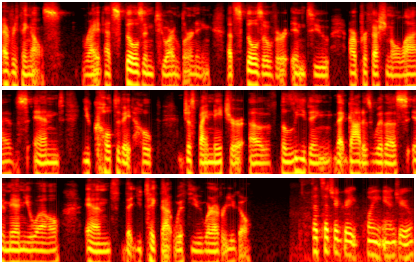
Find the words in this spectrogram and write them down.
everything else right? That spills into our learning. That spills over into our professional lives. And you cultivate hope just by nature of believing that God is with us Emmanuel and that you take that with you wherever you go. That's such a great point andrew.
